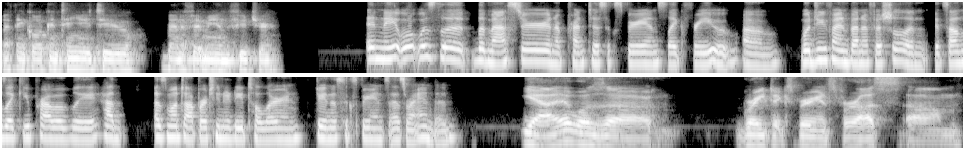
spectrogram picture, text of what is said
I think will continue to benefit me in the future. And Nate, what was the the master and apprentice experience like for you? Um, what do you find beneficial? And it sounds like you probably had as much opportunity to learn during this experience as Ryan did. Yeah, it was a great experience for us. Um,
